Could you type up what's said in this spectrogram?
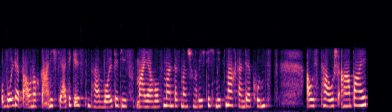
obwohl der Bau noch gar nicht fertig ist, wollte die Maya Hoffmann, dass man schon richtig mitmacht an der Kunstaustauscharbeit.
